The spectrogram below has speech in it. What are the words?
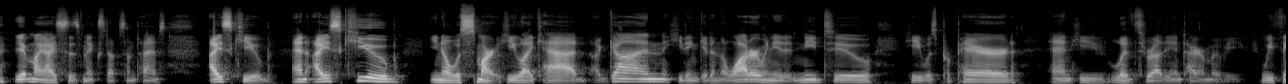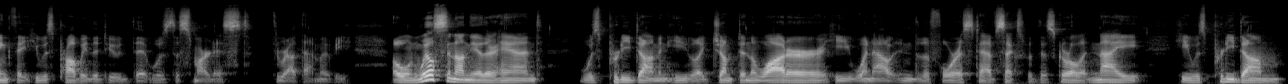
get my ices mixed up sometimes. Ice Cube, and Ice Cube, you know, was smart. He like had a gun. He didn't get in the water when he didn't need to. He was prepared, and he lived throughout the entire movie. We think that he was probably the dude that was the smartest throughout that movie. Owen Wilson, on the other hand, was pretty dumb and he like jumped in the water. He went out into the forest to have sex with this girl at night. He was pretty dumb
